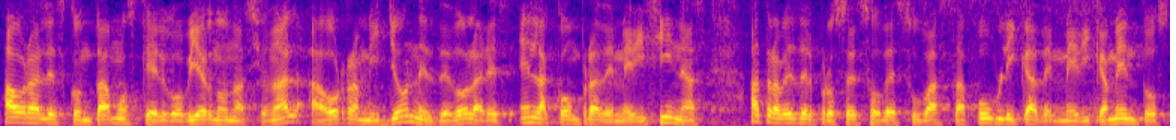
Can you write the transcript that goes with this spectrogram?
Ahora les contamos que el gobierno nacional ahorra millones de dólares en la compra de medicinas a través del proceso de subasta pública de medicamentos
